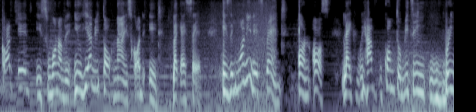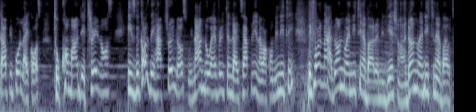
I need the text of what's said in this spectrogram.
God aid is one of the, you hear me talk now, it's called aid, like I said. Is the money they spend on us like we have come to meeting, bring out people like us to come out, they train us, is because they have trained us. We now know everything that's happening in our community. Before now, I don't know anything about remediation. I don't know anything about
